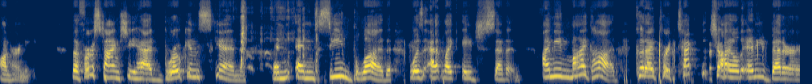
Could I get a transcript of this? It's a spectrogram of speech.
on her knee. The first time she had broken skin and and seen blood was at like age seven. I mean, my God, could I protect the child any better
